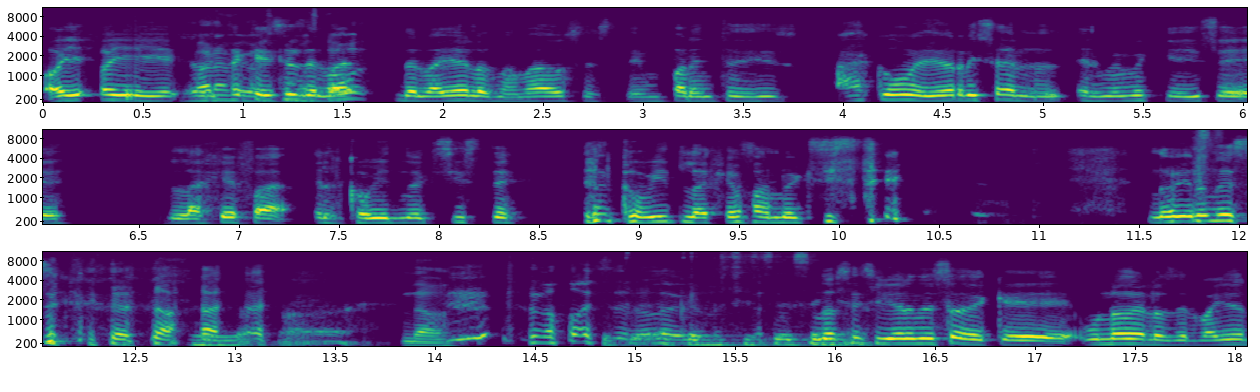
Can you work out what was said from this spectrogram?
Oye, oye, Bueno, ahorita que dices del, va- del Valle de los Mamados, este, un paréntesis. Ah, cómo me dio risa el, el meme que dice la jefa, el COVID no existe. El COVID, la jefa no existe. ¿No vieron ese? No, no, No. no, ese no lo vi. no sé si vieron eso de que uno de los del Valle de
